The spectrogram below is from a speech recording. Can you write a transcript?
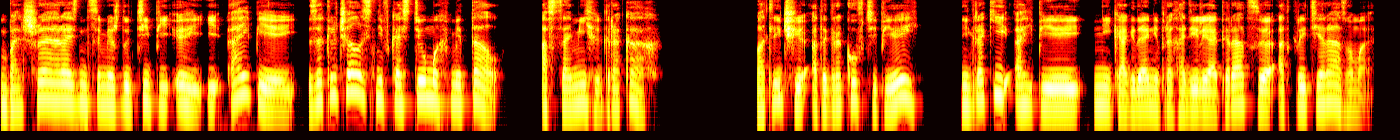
Большая разница между TPA и IPA заключалась не в костюмах металл, а в самих игроках. В отличие от игроков TPA, Игроки IPA никогда не проходили операцию открытия разума.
